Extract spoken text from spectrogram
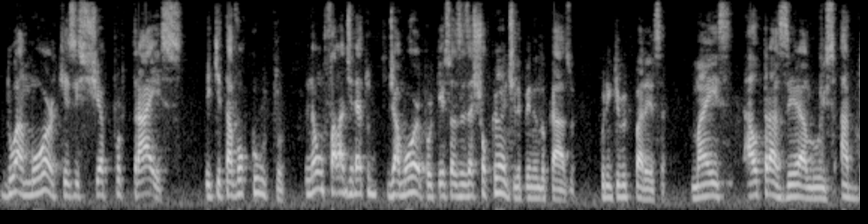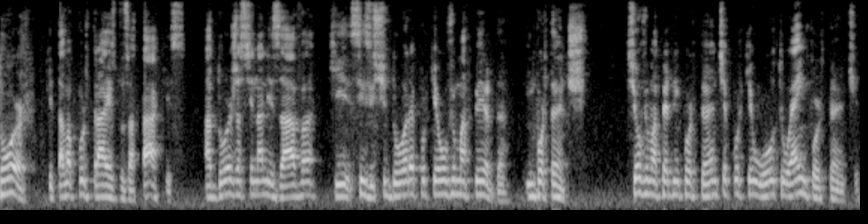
do amor que existia por trás e que estava oculto. Não falar direto de amor, porque isso às vezes é chocante, dependendo do caso, por incrível que pareça. Mas ao trazer à luz a dor que estava por trás dos ataques, a dor já sinalizava que se existe dor é porque houve uma perda importante. Se houve uma perda importante é porque o outro é importante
